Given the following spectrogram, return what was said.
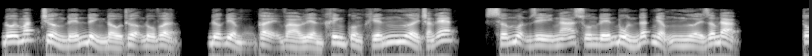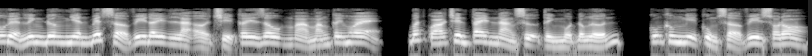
đôi mắt trường đến đỉnh đầu thượng đồ vật, được điểm cậy vào liền khinh cuồng khiến người chán ghét, sớm muộn gì ngã xuống đến bùn đất nhậm người dâm đạp. Tô huyền linh đương nhiên biết sở vi đây là ở chỉ cây dâu mà mắng cây hoẹ, bất quá trên tay nàng sự tình một đồng lớn, cũng không nghĩ cùng sở vi so đo.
